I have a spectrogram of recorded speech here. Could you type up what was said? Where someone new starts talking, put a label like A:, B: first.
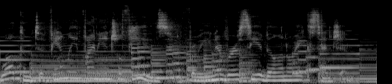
A: Welcome to Family Financial Feuds from University of Illinois Extension.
